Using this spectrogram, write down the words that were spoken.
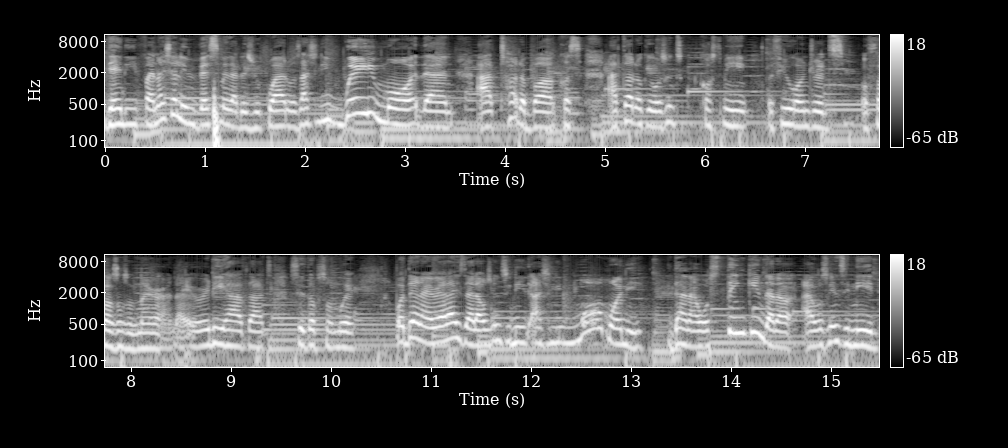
then the financial investment that is required was actually way more than I thought about because I thought okay it was going to cost me a few hundreds of thousands of naira and I already have that set up somewhere. But then I realized that I was going to need actually more money than I was thinking that I, I was going to need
